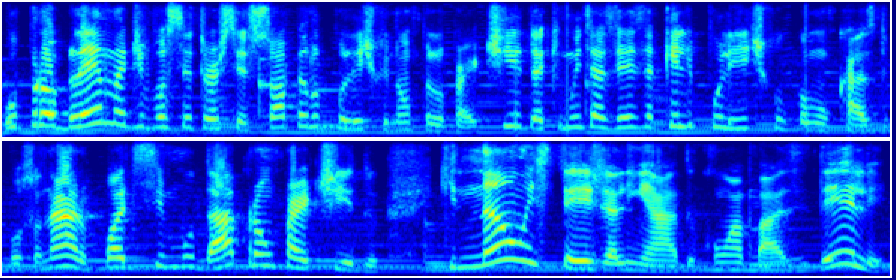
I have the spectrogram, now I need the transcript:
O problema de você torcer só pelo político e não pelo partido é que muitas vezes aquele político, como o caso do Bolsonaro, pode se mudar para um partido que não esteja alinhado com a base dele,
